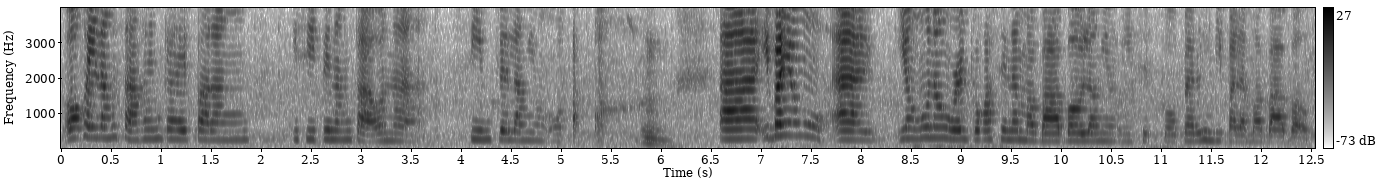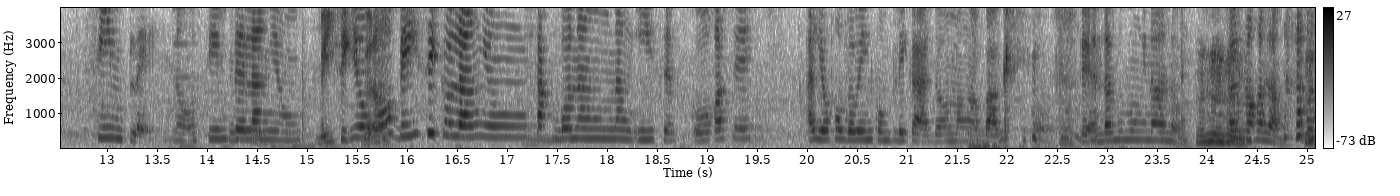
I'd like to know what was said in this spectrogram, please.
okay lang sa akin kahit parang isipin ng tao na simple lang yung utak ko. Mm. Ah, iba yung ah, yung unang word ko kasi na mababaw lang yung isip ko, pero hindi pala mababaw. Simple, no? Simple, Simple. lang yung Basic, yung gano'n. oh, basic ko lang yung Mm. takbo ng ng isip ko kasi ayoko gawing komplikado ang mga bagay. Oh, Ate, ang dami mong inaano. Kalma ka lang. Kalma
